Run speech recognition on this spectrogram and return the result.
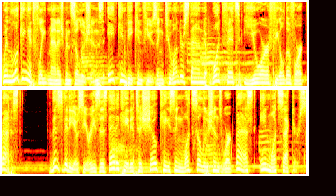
When looking at fleet management solutions, it can be confusing to understand what fits your field of work best. This video series is dedicated to showcasing what solutions work best in what sectors.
